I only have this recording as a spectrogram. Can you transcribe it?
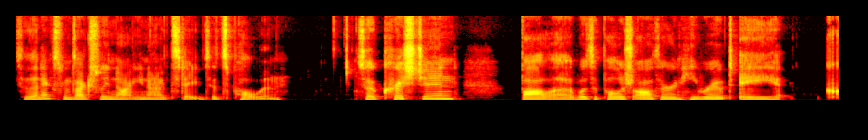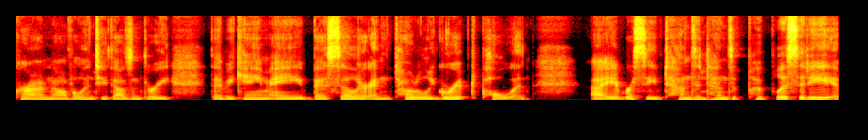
So the next one's actually not United States, it's Poland. So Krystian Bala was a Polish author and he wrote a crime novel in 2003 that became a bestseller and totally gripped Poland. Uh, it received tons and tons of publicity,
